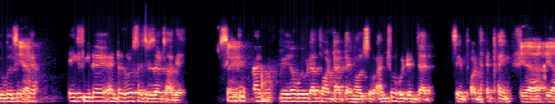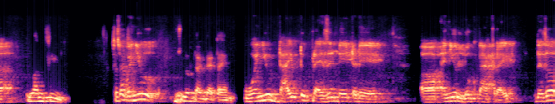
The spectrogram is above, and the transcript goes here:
Google said, Yeah. yeah, take field, hai, enter, go, search results, aa gaye. Same Right. thing, you know, we would have thought that time also. I'm sure we did that same thought that time. yeah yeah One field. So, so when you looked like that time. when you dive to present day today uh, and you look back right there's a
